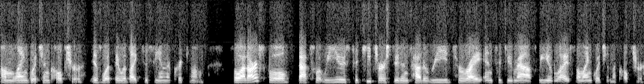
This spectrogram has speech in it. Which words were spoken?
um, language and culture is what they would like to see in the curriculum so at our school that's what we use to teach our students how to read to write and to do math we utilize the language and the culture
